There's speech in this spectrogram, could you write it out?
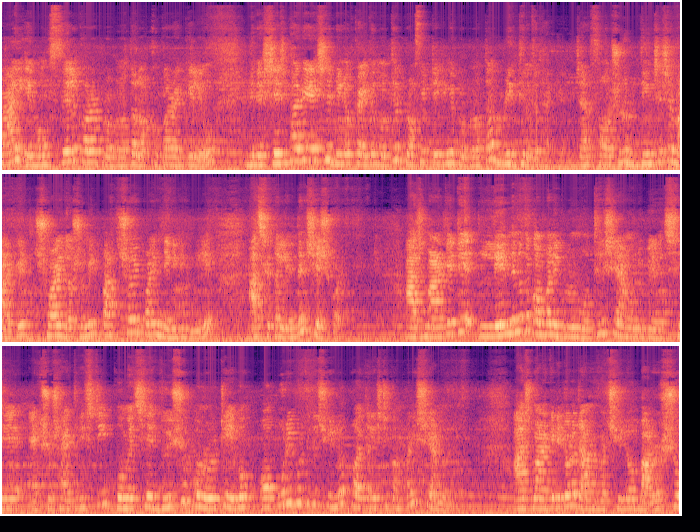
বাই এবং সেল করার প্রবণতা লক্ষ্য করা গেলেও দিনের শেষ ভাগে এসে বিনিয়োগকারীদের মধ্যে প্রফিট টেকিং এর প্রবণতা বৃদ্ধি হতে থাকে, যার ফলস্বরূপ দিন শেষে মার্কেট ছয় দশমিক পাঁচ ছয় পয়েন্ট নেগেটিভ নিয়ে আজকে তার লেনদেন শেষ করে। আজ মার্কেটে লেনদেনত কোম্পানিগুলোর মধ্যে শেয়ার মূল্য বেড়েছে একশো সাঁত্রিশটি কমেছে দুইশো পনেরোটি এবং অপরিবর্তিত ছিল পঁয়তাল্লিশটি কোম্পানির শেয়ার মূল্য। আজ মার্কেটে টোটাল টার্নওভার ছিল বারোশো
